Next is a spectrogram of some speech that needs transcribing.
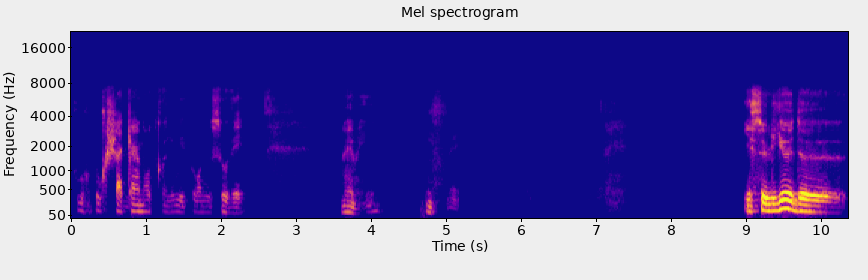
pour, pour chacun d'entre nous et pour nous sauver. Oui, oui. Et ce lieu de,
